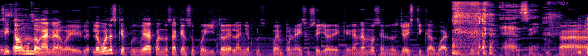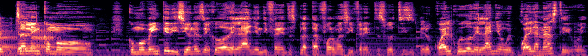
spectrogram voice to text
Sí, todo el mundo gana, güey. Lo bueno es que, pues, vea cuando saquen su jueguito del año, pues pueden poner ahí su sello de que ganamos en los Joystick Awards. ah, sí. Ah, Salen ah. como como 20 ediciones de juego del año en diferentes plataformas y diferentes juegos. Pero ¿cuál juego del año, güey? ¿Cuál ganaste, güey?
